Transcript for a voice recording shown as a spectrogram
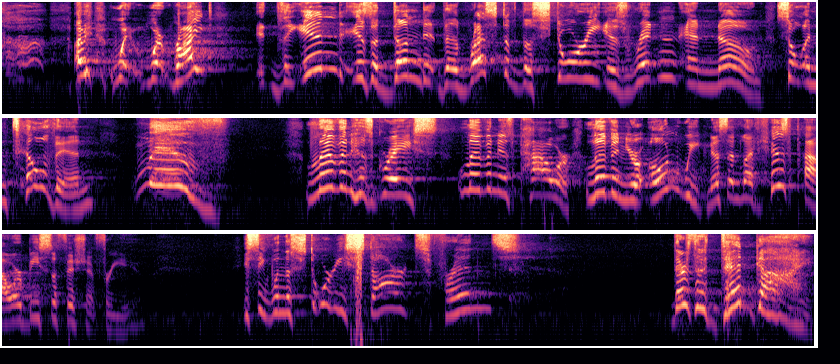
I mean, right? The end is a done, the rest of the story is written and known. So until then, live. Live in His grace, live in His power, live in your own weakness, and let His power be sufficient for you. You see, when the story starts, friends, there's a dead guy.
